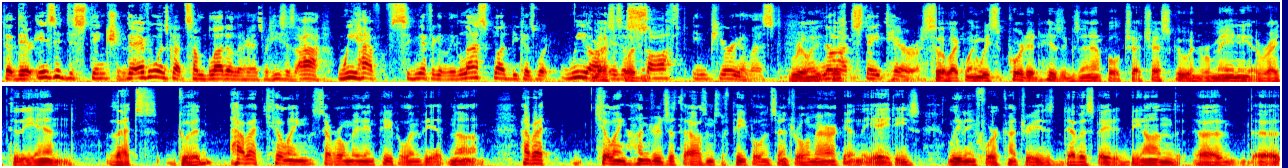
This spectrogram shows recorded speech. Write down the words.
that there is a distinction. That everyone's got some blood on their hands, but he says, ah, we have significantly less blood because what we are is a soft imperialist, Really? not That's- state terrorist. So, like when we supported his example, Ceausescu in Romania, right to the end, that's good. How about killing several million people in Vietnam? How about killing hundreds of thousands of people in Central America in the 80s, leaving four countries devastated beyond, uh, uh,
